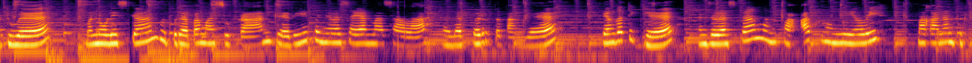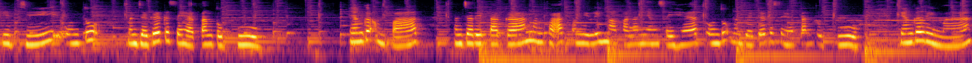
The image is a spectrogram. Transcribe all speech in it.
kedua, menuliskan beberapa masukan dari penyelesaian masalah dalam bertetangga. Yang ketiga, menjelaskan manfaat memilih makanan bergizi untuk menjaga kesehatan tubuh. Yang keempat, menceritakan manfaat memilih makanan yang sehat untuk menjaga kesehatan tubuh. Yang kelima,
